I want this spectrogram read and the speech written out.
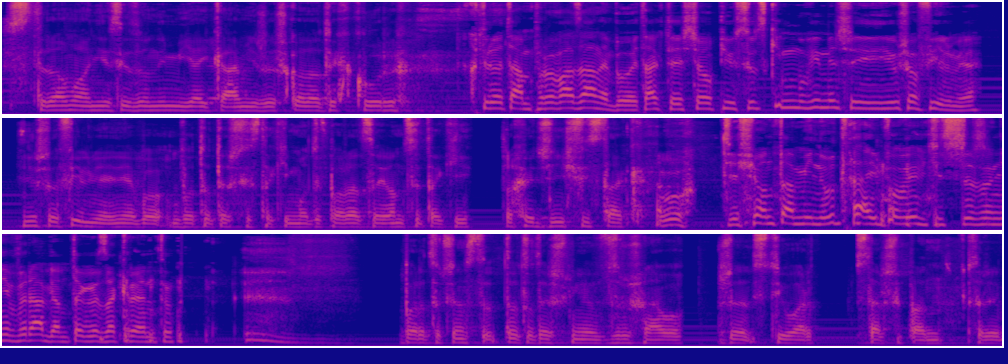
Z tyloma niezjedzonymi jajkami, że szkoda tych kur. Które tam prowadzane były, tak? To jeszcze o Piłsudskim mówimy, czy już o filmie? Już o filmie, nie, bo, bo to też jest taki motyw powracający, taki trochę dzień świstak. Uch, dziesiąta minuta i powiem ci szczerze, nie wyrabiam tego zakrętu. Bardzo często to, to też mnie wzruszało, że Stewart, starszy pan, który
